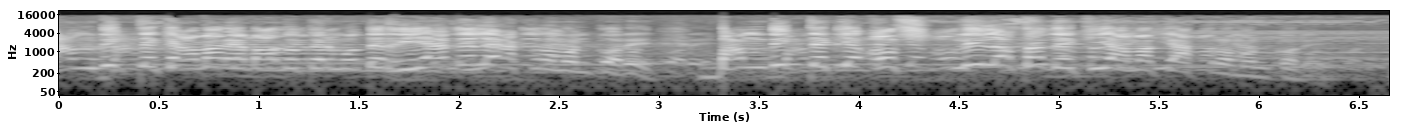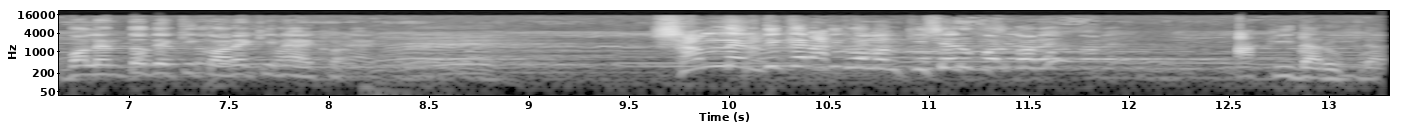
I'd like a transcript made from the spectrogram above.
ডান দিক থেকে আমার এবাদতের মধ্যে রিয়া ঢেলে আক্রমণ করে, বাম দিক থেকে অশ্লীলতা দেখিয়ে আমাকে আক্রমণ করে। বলেন তো দেখি করে কিনা এখন। সামনের দিকের আক্রমণ কিসের উপর করে? আকিদার উপর।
